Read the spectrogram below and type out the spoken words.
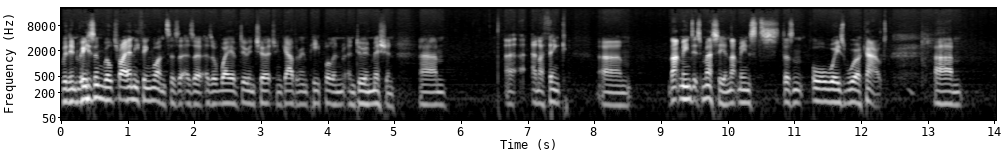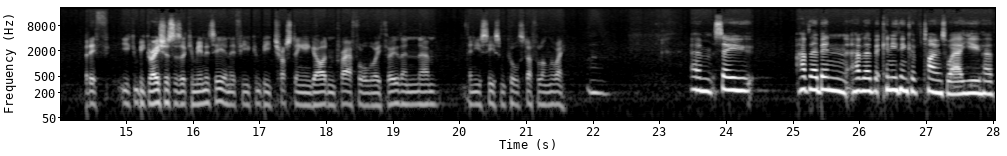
within reason, we'll try anything once as a, as a, as a way of doing church and gathering people and, and doing mission. Um, uh, and I think um, That means it's messy, and that means it doesn't always work out. Um, but if you can be gracious as a community, and if you can be trusting in God and prayerful all the way through, then um, then you see some cool stuff along the way. Mm. Um, so, have there been have there been, can you think of times where you have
